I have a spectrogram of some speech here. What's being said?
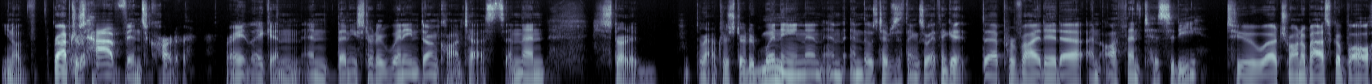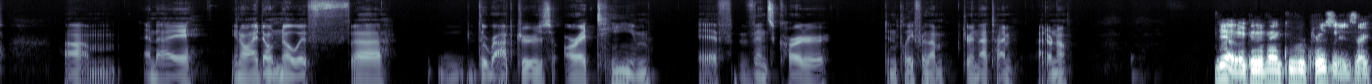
you know, Raptors have Vince Carter, right? Like, and and then he started winning dunk contests, and then he started the Raptors started winning, and and and those types of things. So I think it uh, provided a, an authenticity to uh, Toronto basketball, um, and I, you know, I don't know if uh, the Raptors are a team if Vince Carter didn't play for them during that time. I don't know. Yeah, look at the Vancouver Grizzlies. Like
